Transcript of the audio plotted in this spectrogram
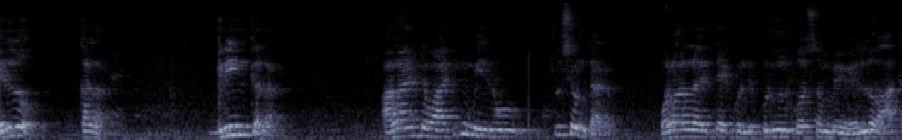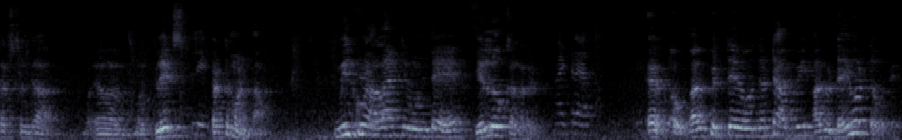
Yellow colour green colour. అలాంటి వాటికి మీరు చూసి ఉంటారు. పొలాల్లో అయితే కొన్ని పురుగుల కోసం మేము ఎల్లో ఆకర్షణగా ప్లేట్స్ పెట్టమంటాం. మీరు కూడా అలాంటివి ఉంటే ఎల్లో కలర్. అవి పెడితే ఏమవుతుందంటే అవి అవి డైవర్ట్ అవుతాయి.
